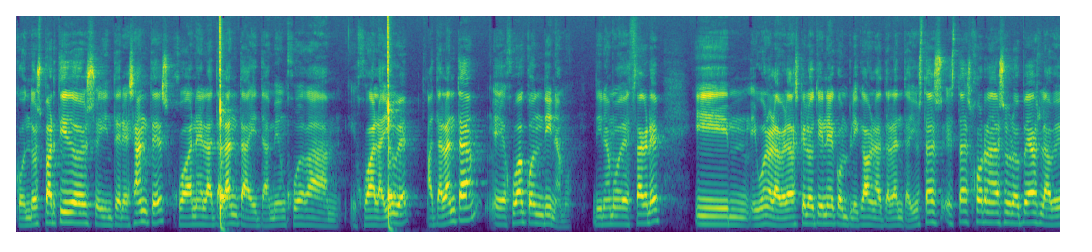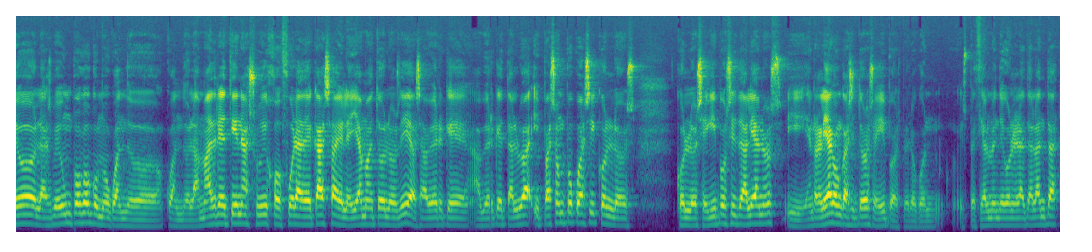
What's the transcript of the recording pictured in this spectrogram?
dos partidos interesantes. Juegan el Atalanta y también juega, y juega la Juve. Atalanta eh, juega con Dinamo, Dinamo de Zagreb. Y, bueno, la verdad es que lo tiene complicado en Atalanta. Yo estas, estas jornadas europeas la veo, las veo un poco como cuando, cuando la madre tiene a su hijo fuera de casa y le llama todos los días a ver qué, a ver qué tal va. Y pasa un poco así con los, con los equipos italianos y en realidad con casi todos los equipos, pero con, especialmente con el Atalanta,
